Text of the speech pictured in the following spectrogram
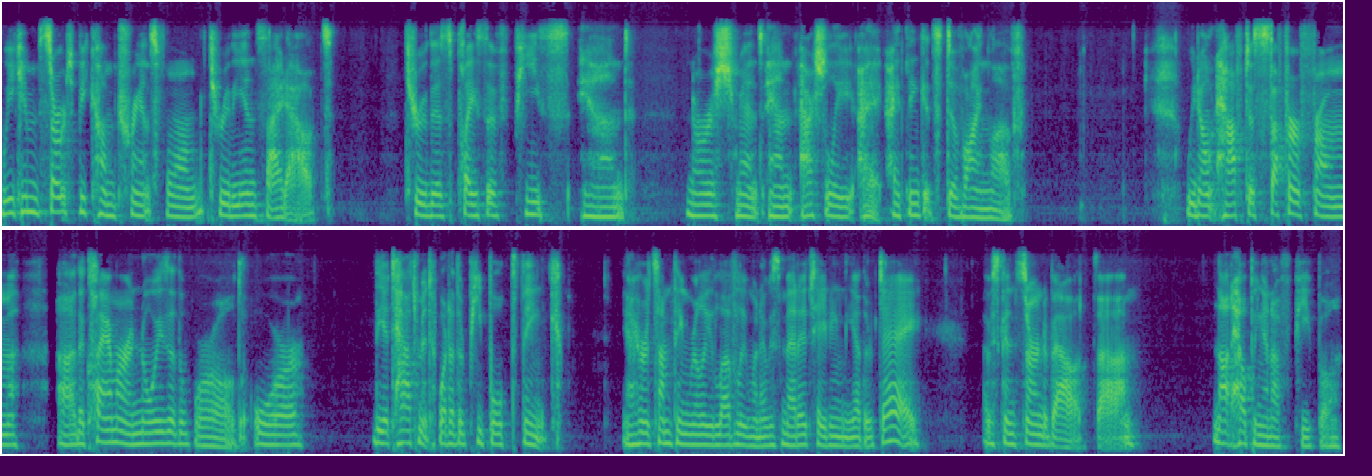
We can start to become transformed through the inside out, through this place of peace and nourishment. And actually, I, I think it's divine love. We don't have to suffer from uh, the clamor and noise of the world or the attachment to what other people think. I heard something really lovely when I was meditating the other day. I was concerned about uh, not helping enough people,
